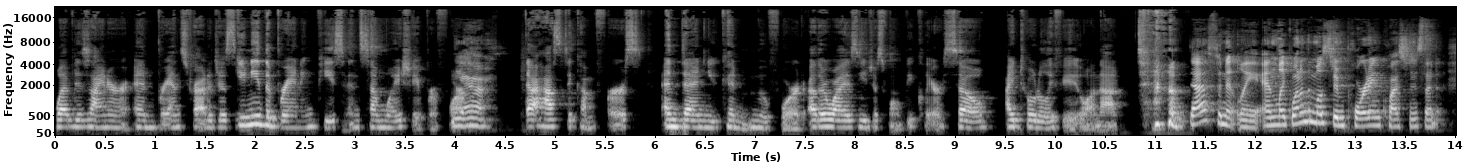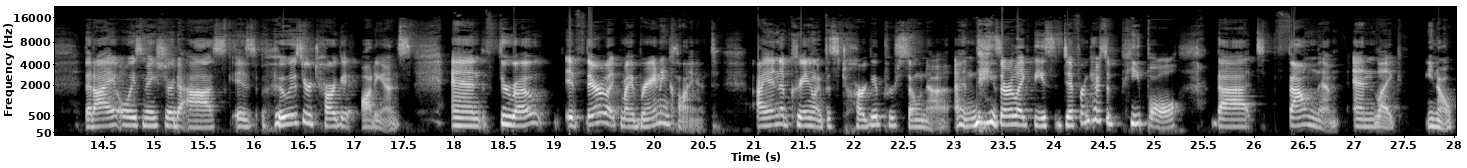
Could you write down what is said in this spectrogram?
web designer and brand strategist you need the branding piece in some way shape or form yeah that mm-hmm. has to come first and then you can move forward. Otherwise you just won't be clear. So i totally feel you on that. Definitely. And like one of the most important questions that that I always make sure to ask is who is your target audience? And throughout, if they're like my branding client, I end up creating like this target persona. And these are like these different types of people that found them. And like, you know,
